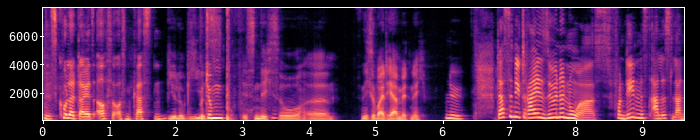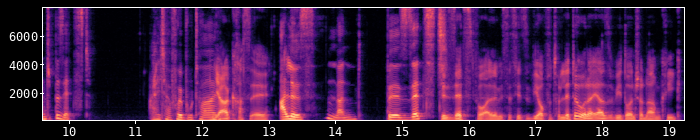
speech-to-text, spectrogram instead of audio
Das kullert da jetzt auch so aus dem Kasten. Biologie Badum. ist, ist nicht so, äh, nicht so weit her mit, nicht? Nö. Das sind die drei Söhne Noahs, von denen ist alles Land besetzt. Alter, voll brutal. Ja, krass, ey. Alles Land. besetzt. Besetzt vor allem. Ist das jetzt wie auf der Toilette oder eher so wie Deutschland nach dem Krieg?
